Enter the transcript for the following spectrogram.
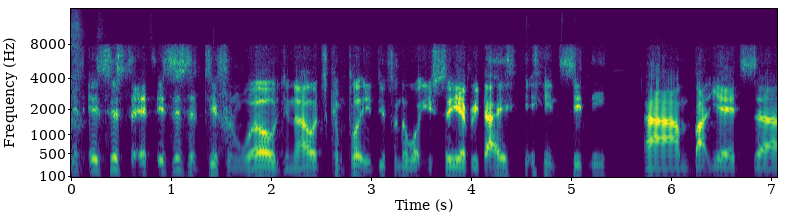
it, it's just it, it's just a different world, you know. It's completely different to what you see every day in Sydney. Um, but yeah, it's uh,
